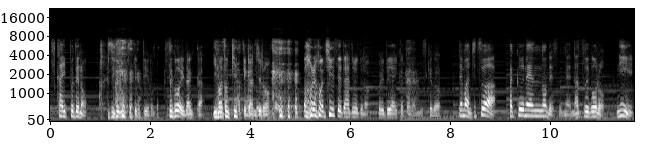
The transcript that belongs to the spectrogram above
スカイプでの初めましてっていうのがすごいなんか今時って感じの。俺も人生で初めてのこういう出会い方なんですけど。でまあ実は昨年のですね夏頃に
